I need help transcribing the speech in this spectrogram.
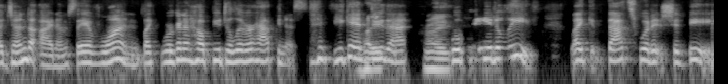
agenda items. They have one. Like, we're gonna help you deliver happiness. If you can't do that, Right. we'll pay you to leave. Like that's what it should be.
